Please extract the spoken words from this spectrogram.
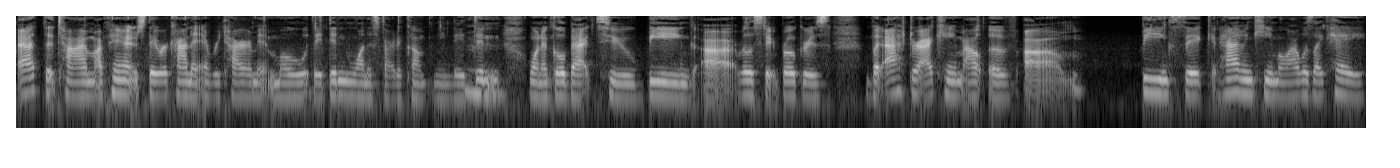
at the time, my parents, they were kind of in retirement mode. They didn't want to start a company. They mm-hmm. didn't want to go back to being uh, real estate brokers. But after I came out of, um, being sick and having chemo, I was like, "Hey,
